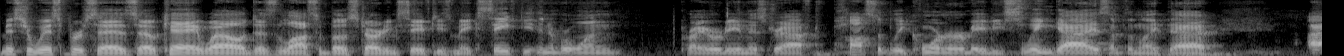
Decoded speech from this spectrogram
Mr. Whisper says, okay, well, does the loss of both starting safeties make safety the number one priority in this draft? Possibly corner, maybe swing guy, something like that. I,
